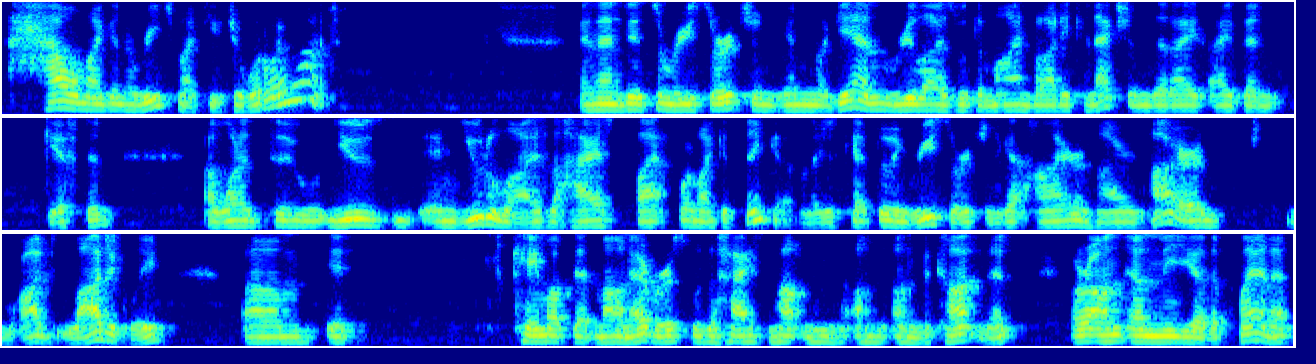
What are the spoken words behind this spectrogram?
how am I going to reach my future? What do I want? And then did some research and, and again realized with the mind body connection that I, I've been gifted I wanted to use and utilize the highest platform I could think of. And I just kept doing research and it got higher and higher and higher. And log- logically, um, it came up that Mount Everest was the highest mountain on, on the continent or on, on the, uh, the planet.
